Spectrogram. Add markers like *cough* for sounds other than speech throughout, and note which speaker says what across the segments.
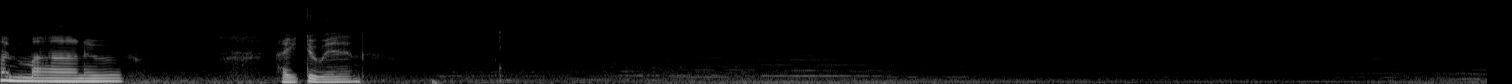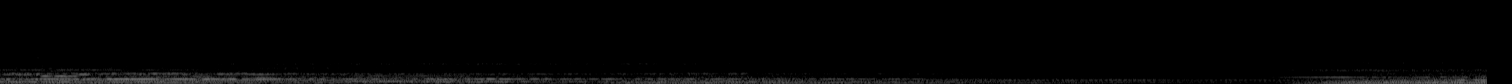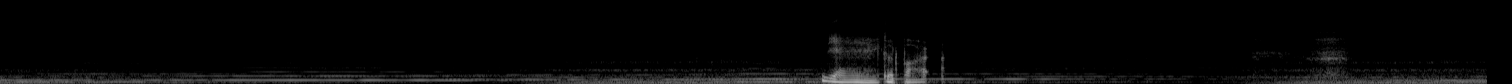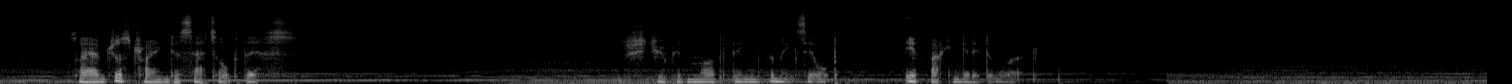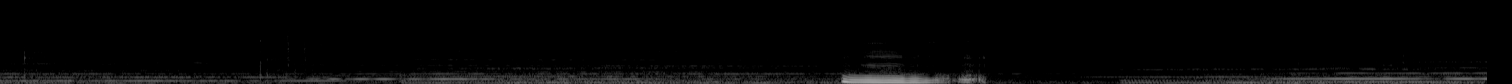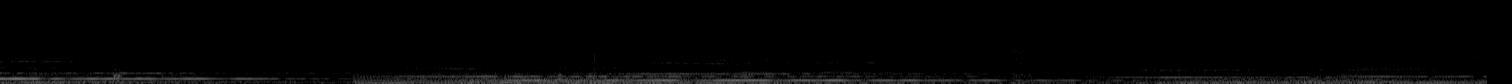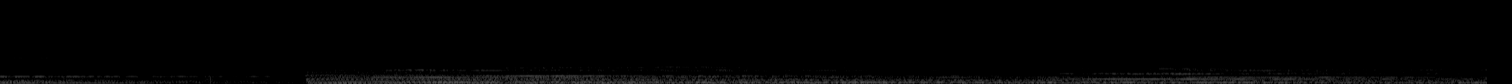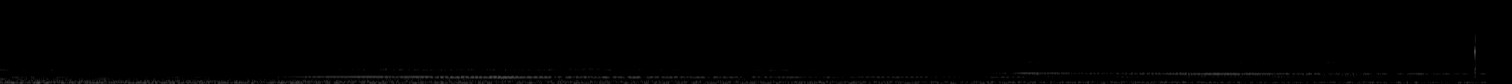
Speaker 1: Hi Manu. How you doing? Good part. So I am just trying to set up this stupid mod thing for Mix It Up if I can get it to work. Hmm.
